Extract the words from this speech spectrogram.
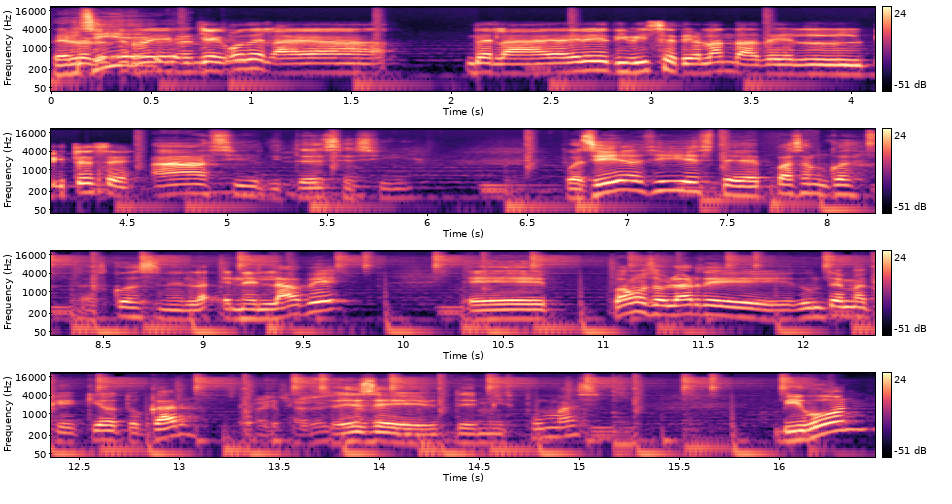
Pero, sí. re- llegó de la de la Eredivisie de Holanda, del Vitesse. Ah, sí, el Vitesse, sí. Pues sí, así este, pasan co- las cosas en el, en el AVE. Eh, vamos a hablar de, de un tema que quiero tocar, porque pues, es de, de mis Pumas. Bigón.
